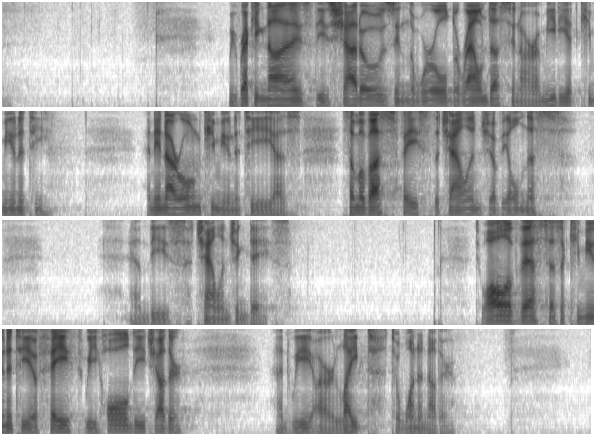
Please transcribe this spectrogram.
We recognize these shadows in the world around us, in our immediate community, and in our own community as some of us face the challenge of illness and these challenging days. To all of this, as a community of faith, we hold each other and we are light to one another.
